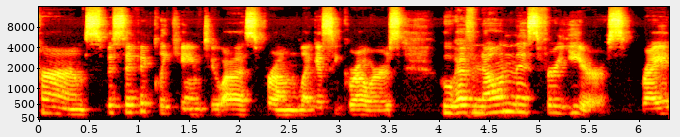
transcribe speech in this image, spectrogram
term specifically came to us from legacy growers who have mm-hmm. known this for years, right?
